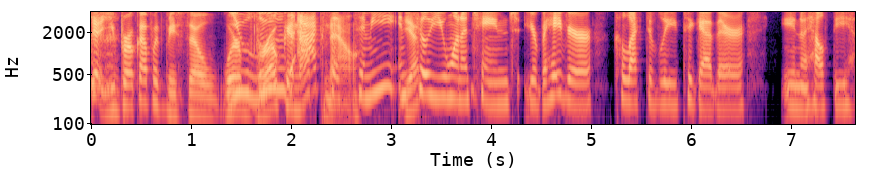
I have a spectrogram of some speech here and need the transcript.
Yeah, you broke up with me, so we're you lose broken up access now. to me Yep. until you want to change your behavior collectively together in a healthy,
